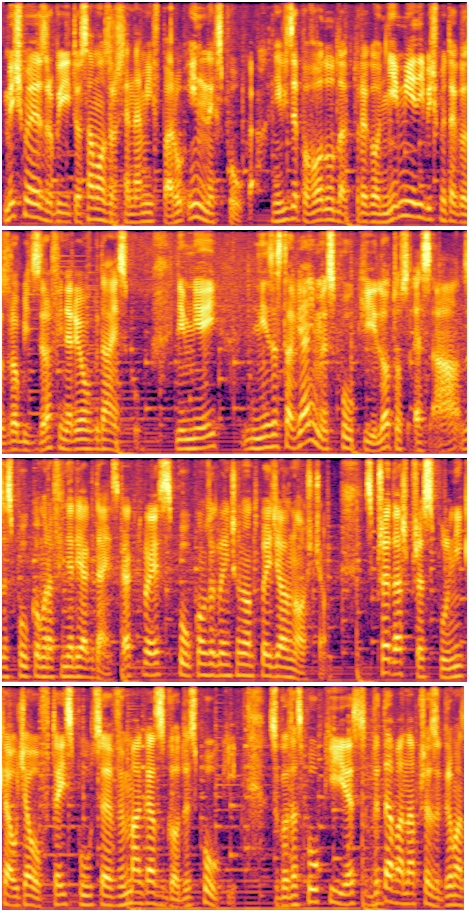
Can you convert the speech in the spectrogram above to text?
Myśmy zrobili to samo z Rosjanami w paru innych spółkach. Nie widzę powodu, dla którego nie mielibyśmy tego zrobić z rafinerią w Gdańsku. Niemniej nie zestawiajmy spółki Lotos SA ze spółką Rafineria Gdańska, która jest spółką z ograniczoną odpowiedzialnością. Sprzedaż przez wspólnika udziałów w tej spółce wymaga zgody spółki. Zgoda spółki jest wydawana przez Zgromadzenie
